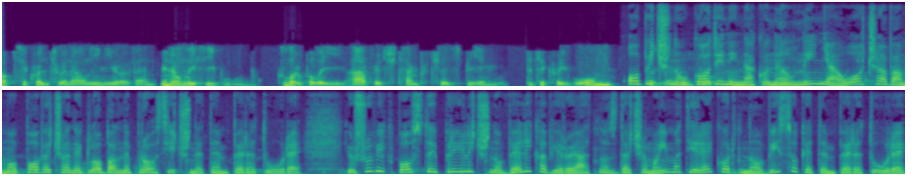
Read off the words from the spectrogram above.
Subsequent to an El Nino event. We normally see globally average temperatures being particularly warm. Obično u godini nakon El Ninja uočavamo povećane globalne prosječne temperature. Još uvijek postoji prilično velika vjerojatnost da ćemo imati rekordno visoke temperature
